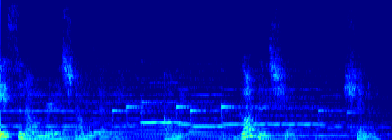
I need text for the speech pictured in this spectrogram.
ఏస్తున్నాము నడుస్తున్నాము తండ్రి ఆమె గాడ్ బ్లెస్ యూ. షలో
